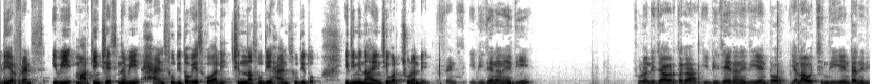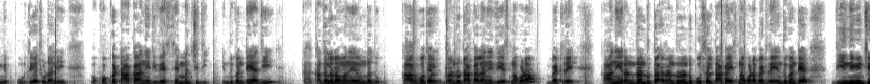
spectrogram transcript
డియర్ ఫ్రెండ్స్ ఇవి మార్కింగ్ చేసినవి హ్యాండ్ సూదితో వేసుకోవాలి. చిన్న సూది హ్యాండ్ సూదితో. ఇది మినహాయించి వర్క్ చూడండి. ఫ్రెండ్స్ ఈ డిజైన్ అనేది చూడండి జాగ్రత్తగా ఈ డిజైన్ అనేది ఏంటో ఎలా వచ్చింది ఏంటి అనేది మీరు పూర్తిగా చూడాలి. ఒక్కొక్క టాకా అనేది వేస్తే మంచిది. ఎందుకంటే అది క- కదలడం అనేది ఉండదు. కాకపోతే రెండు టాకాలు అనేది వేసినా కూడా బెటరే. కానీ రెండు రెండు రెండు రెండు పూసలు టాకా వేసినా కూడా బెటరే. ఎందుకంటే దీన్ని మించి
